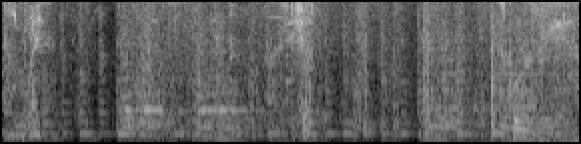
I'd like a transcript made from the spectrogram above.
Нажимай. Сейчас. Скоро приедет.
